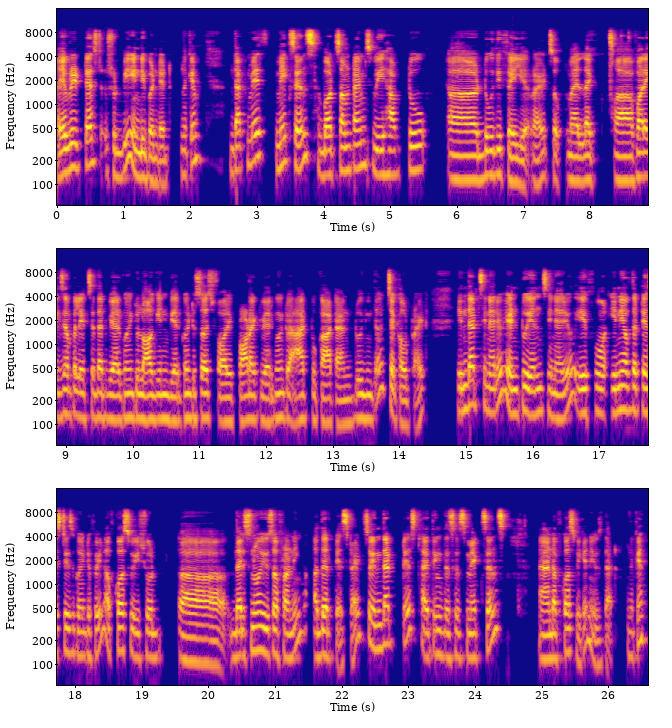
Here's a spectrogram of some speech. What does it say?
every test should be independent okay? That makes make sense but sometimes we have to uh, do the failure right? So like uh, for example let's say that we are going to log in we are going to search for a product we are going to add to cart and doing the checkout right? In that scenario end to end scenario if any of the test is going to fail of course we should uh, there is no use of running other test right? So in that test i think this is makes sense and of course we can use that okay?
